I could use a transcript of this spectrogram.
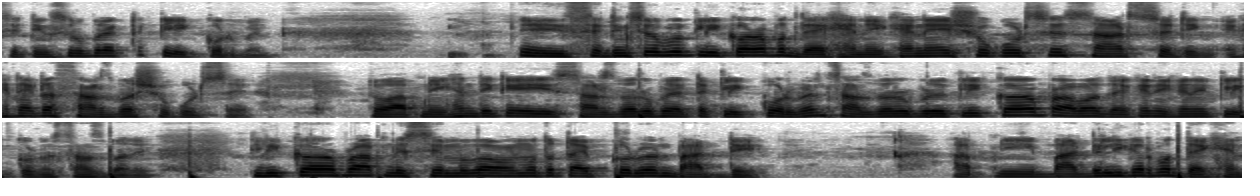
সেটিংসের উপর একটা ক্লিক করবেন। এই সেটিংসের উপর ক্লিক করার পর দেখেন, এখানে শো করছে সার্চ সেটিং এখানে একটা সার্চ বার শো করছে। তো আপনি এখান থেকে এই সার্চ বার উপরে একটা ক্লিক করবেন সার্চ বার উপরে ক্লিক করার পর আবার দেখেন এখানে ক্লিক করবেন সার্চ বারে ক্লিক করার পর আপনি সেমভাবে আমার মতো টাইপ করবেন বার্থডে আপনি বার্থডে লেখার পর দেখেন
